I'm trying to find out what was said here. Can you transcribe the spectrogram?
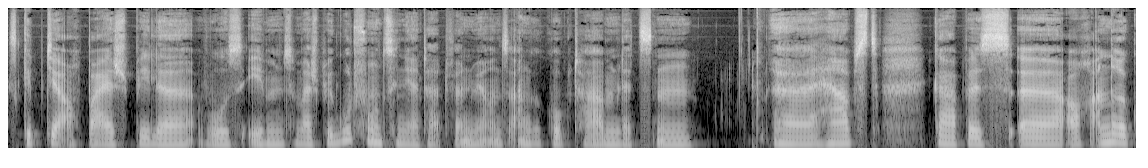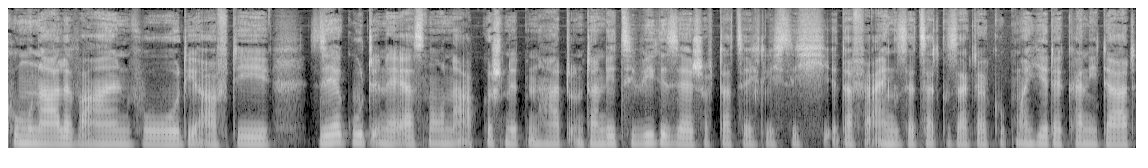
Es gibt ja auch Beispiele, wo es eben zum Beispiel gut funktioniert hat, wenn wir uns angeguckt haben, letzten Herbst gab es äh, auch andere kommunale Wahlen, wo die AfD sehr gut in der ersten Runde abgeschnitten hat und dann die Zivilgesellschaft tatsächlich sich dafür eingesetzt hat, gesagt hat, guck mal hier der Kandidat,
